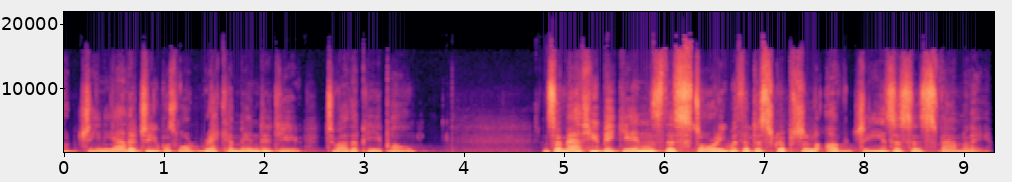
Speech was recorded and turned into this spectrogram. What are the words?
Your genealogy was what recommended you to other people. And so Matthew begins this story with a description of Jesus' family.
